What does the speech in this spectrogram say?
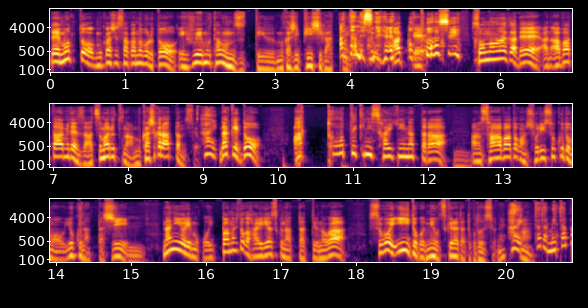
でもっと昔遡ると FM タウンズっていう昔 PC があって。あったんですね。あって。お詳しい。その中であのアバターみたいなやつ集まるっていうのは昔からあったんですよ。はい。だけど圧倒的に最近になったらうん。あのサーバーとかの処理速度も良くなったし、うん。何よりもこう一般の人が入りやすくなったっていうのがすごいいいところに目をつけられたってことですよね。はい、うん。ただメタバー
